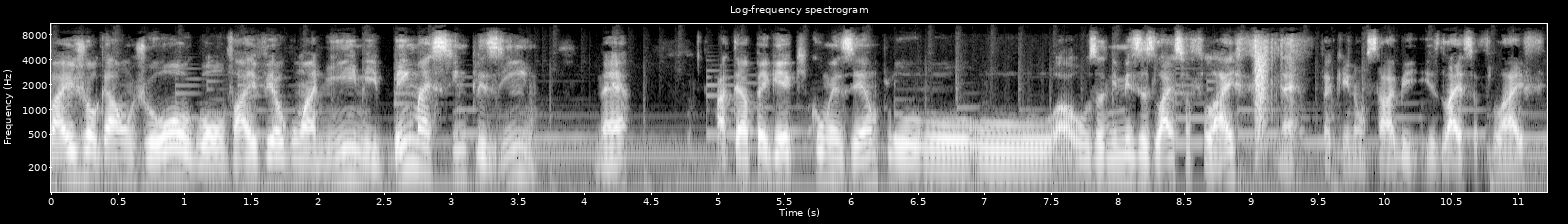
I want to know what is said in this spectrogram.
vai jogar um jogo ou vai ver algum anime bem mais simplesinho, né? Até eu peguei aqui como exemplo o, o, os animes Slice of Life, né? Pra quem não sabe, Slice of Life,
